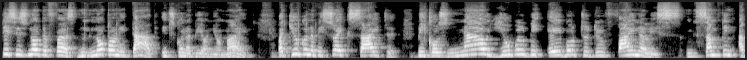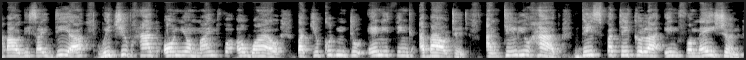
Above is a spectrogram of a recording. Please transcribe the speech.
this is not the first not only that it's gonna be on your mind but you're going to be so excited because now you will be able to do finally something about this idea which you've had on your mind for a while, but you couldn't do anything about it until you had this particular information.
